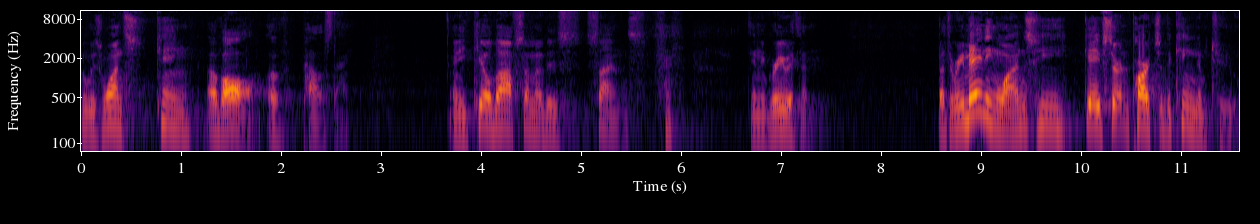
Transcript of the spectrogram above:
who was once king of all of Palestine. And he killed off some of his sons. Didn't agree with them. But the remaining ones he gave certain parts of the kingdom to.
